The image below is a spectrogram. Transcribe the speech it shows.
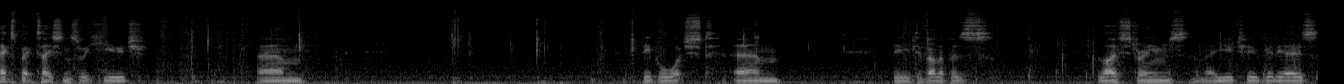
expectations were huge um, people watched um, the developers live streams and their YouTube videos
